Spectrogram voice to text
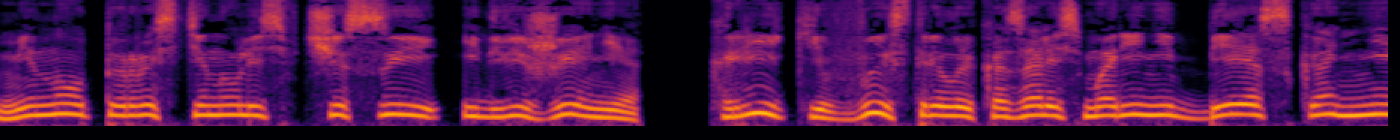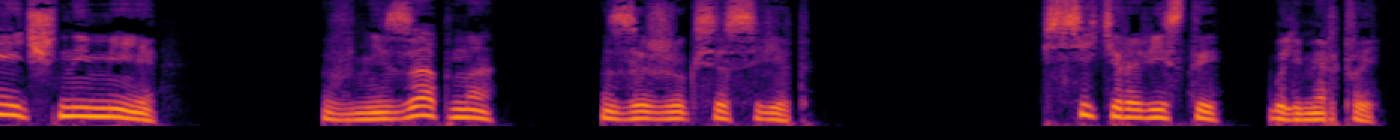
Минуты растянулись в часы и движения. Крики, выстрелы казались Марине бесконечными. Внезапно зажегся свет. Все террористы были мертвы.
